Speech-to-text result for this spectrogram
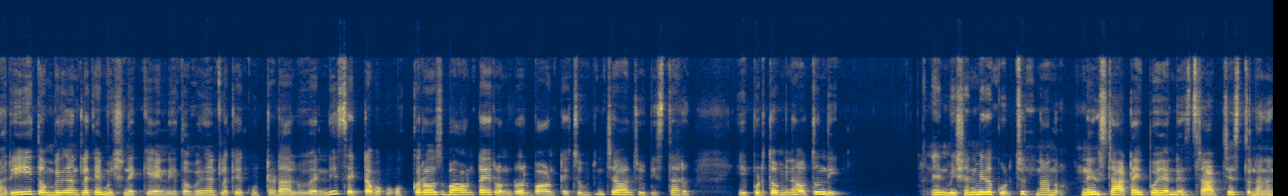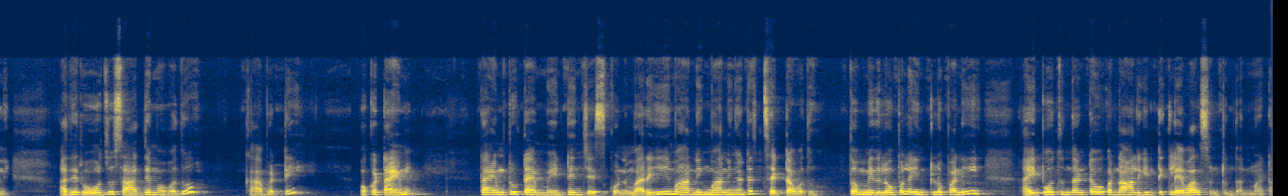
మరీ తొమ్మిది గంటలకే మిషన్ ఎక్కేయండి. తొమ్మిది గంటలకే కుట్టడాలు ఇవన్నీ సెట్ అవ్వ ఒక్కరోజు బాగుంటాయి రెండు రోజులు బాగుంటాయి. చూపించే వాళ్ళు చూపిస్తారు. ఇప్పుడు తొమ్మిది అవుతుంది. నేను మిషన్ మీద కూర్చుంటున్నాను. నేను స్టార్ట్ అయిపోయాను. నేను స్టార్ట్ చేస్తున్నానని. అది రోజు సాధ్యం అవ్వదు కాబట్టి ఒక time time to time maintain చేసుకోండి. మరీ మార్నింగ్ మార్నింగ్ అంటే సెట్ అవ్వదు. తొమ్మిది లోపల ఇంట్లో పని అయిపోతుందంటే ఒక నాలుగింటికి లేవాల్సి ఉంటుందన్నమాట.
